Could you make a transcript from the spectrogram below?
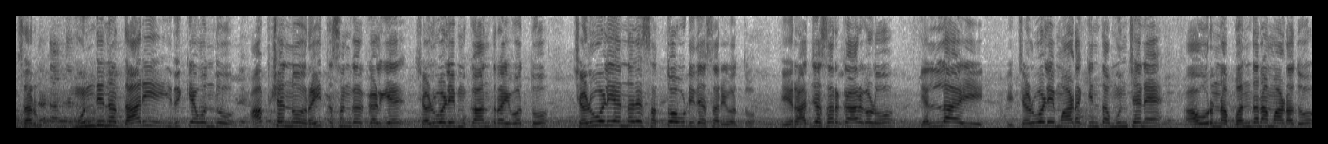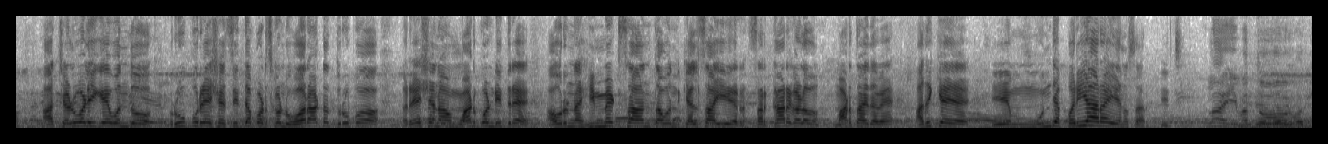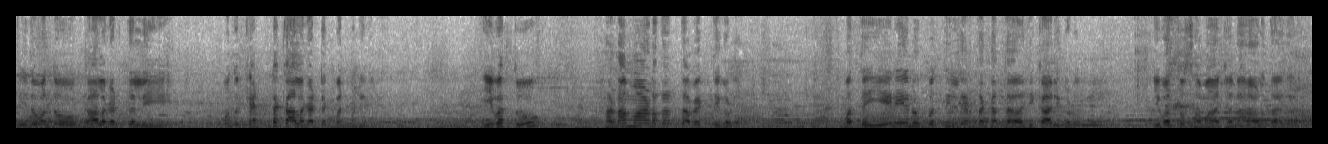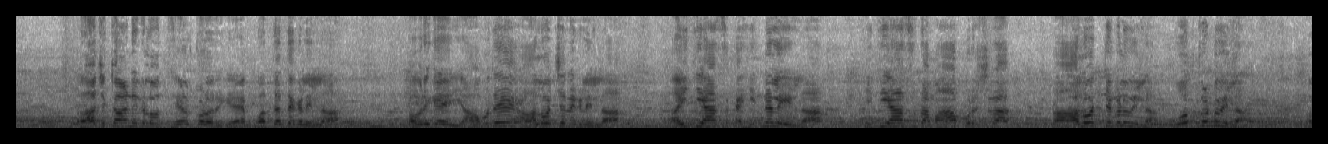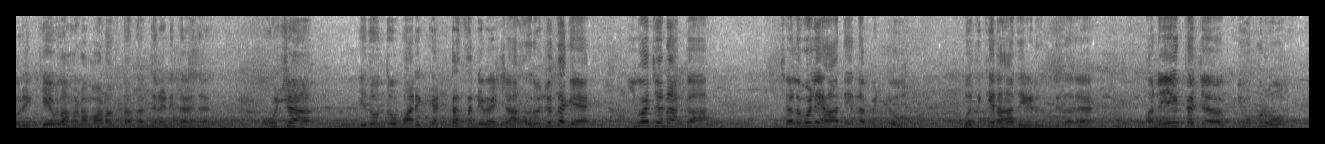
ಸರ್, ಮುಂದಿನ ದಾರಿ ಇದಕ್ಕೆ ಒಂದು ಆಪ್ಷನ್ನು ರೈತ ಸಂಘಗಳಿಗೆ ಚಳುವಳಿ ಮುಖಾಂತರ ಇವತ್ತು ಚಳುವಳಿ ಅನ್ನೋದೇ ಸತ್ತೋಗ್ಬಿಟ್ಟಿದೆ ಸರ್ ಇವತ್ತು. ಈ ರಾಜ್ಯ ಸರ್ಕಾರಗಳು ಎಲ್ಲ ಈ ಚಳುವಳಿ ಮಾಡೋಕ್ಕಿಂತ ಮುಂಚೆನೇ ಅವ್ರನ್ನ ಬಂಧನ ಮಾಡೋದು, ಆ ಚಳುವಳಿಗೆ ಒಂದು ರೂಪುರೇಷೆ ಸಿದ್ಧಪಡಿಸ್ಕೊಂಡು ಹೋರಾಟದ ರೂಪ ರೇಷೆನ ಮಾಡ್ಕೊಂಡಿದ್ರೆ ಅವ್ರನ್ನ ಹಿಮ್ಮೆಟ್ಸ ಅಂತ ಒಂದು ಕೆಲಸ ಈ ಸರ್ಕಾರಗಳು ಮಾಡ್ತಾ ಇದ್ದಾವೆ. ಅದಕ್ಕೆ ಈ ಮುಂದೆ ಪರಿಹಾರ ಏನು ಸರ್? ಇವತ್ತು ಇದು ಒಂದು ಕಾಲಘಟ್ಟದಲ್ಲಿ ಒಂದು ಕೆಟ್ಟ ಕಾಲಘಟ್ಟಕ್ಕೆ ಬಂದ್ಬಿಟ್ಟಿದೆ. ಇವತ್ತು ಹಣ ಮಾಡದಂಥ ವ್ಯಕ್ತಿಗಳು ಮತ್ತು ಏನೇನು ಗೊತ್ತಿಲ್ಲದಿರ್ತಕ್ಕಂಥ ಅಧಿಕಾರಿಗಳು ಇವತ್ತು ಸಮಾಜನ ಆಳ್ತಾ ಇದ್ದಾರೆ. ರಾಜಕಾರಣಿಗಳು ಅಂತ ಹೇಳ್ಕೊಳ್ಳೋರಿಗೆ ಬದ್ಧತೆಗಳಿಲ್ಲ. ಅವರಿಗೆ ಯಾವುದೇ ಆಲೋಚನೆಗಳಿಲ್ಲ. ಐತಿಹಾಸಿಕ ಹಿನ್ನೆಲೆ ಇಲ್ಲ. ಇತಿಹಾಸದ ಮಹಾಪುರುಷರ ಆಲೋಚನೆಗಳೂ ಇಲ್ಲ. ಓದ್ಕೊಂಡೂ ಇಲ್ಲ. ಅವರಿಗೆ ಕೇವಲ ಹಣ ಮಾಡೋಂಥ ದಂಧೆ ನಡೀತಾ ಇದೆ. ಬಹುಶಃ ಇದೊಂದು ಭಾರಿ ಕೆಟ್ಟ ಸನ್ನಿವೇಶ. ಅದರ ಜೊತೆಗೆ ಯುವ ಜನಾಂಗ ಚಳವಳಿ ಹಾದಿಯನ್ನು ಬಿಟ್ಟು ಬದುಕಿನ ಹಾದಿ ಹಿಡಿದು ಬಿಟ್ಟಿದ್ದಾರೆ. ಅನೇಕ ಜ, ಯುವಕರು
